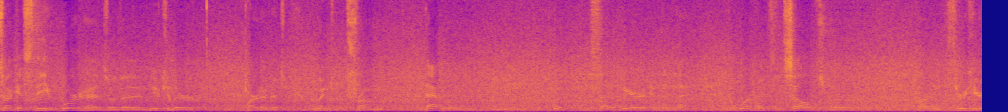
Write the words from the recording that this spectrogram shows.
So I guess the warheads or the nuclear part of it went from that room were put inside here and then the, the warheads themselves were parted through here.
